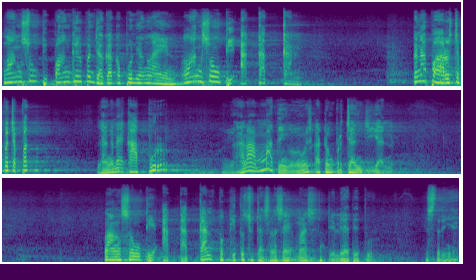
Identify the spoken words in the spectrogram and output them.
Langsung dipanggil penjaga kebun yang lain, langsung diakatkan. Kenapa harus cepet-cepet? Lah nek kabur ya alamat ini wis kadang perjanjian. Langsung diakatkan begitu sudah selesai, Mas dilihat itu istrinya.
